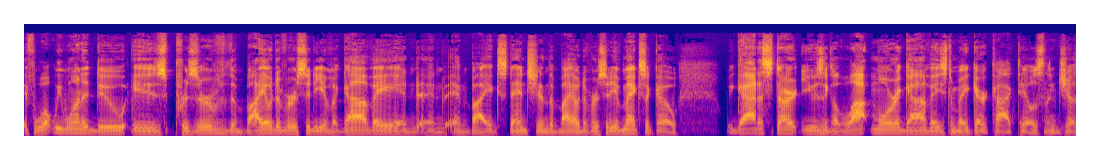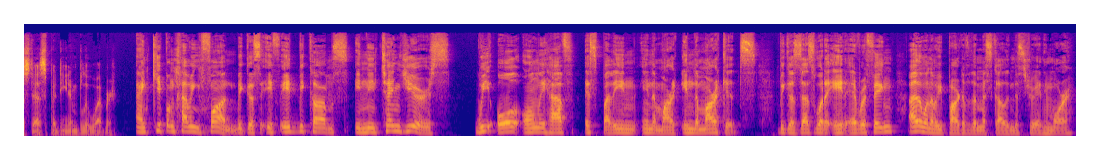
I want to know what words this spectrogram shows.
if what we want to do is preserve the biodiversity of agave and and and by extension the biodiversity of Mexico, we got to start using a lot more agaves to make our cocktails than just Espadín and Blue Weber. And keep on having fun because if it becomes in, in 10 years, we all only have Espadín in the mark in the markets because that's what ate everything. I don't want to be part of the mezcal industry anymore.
